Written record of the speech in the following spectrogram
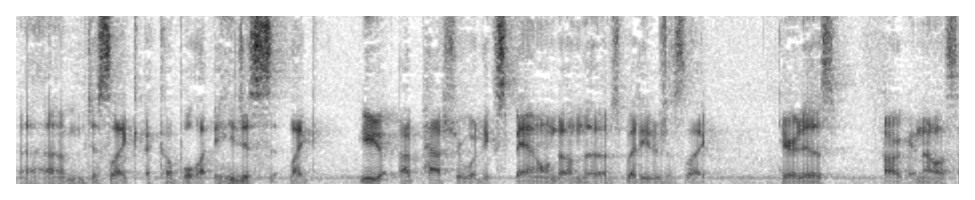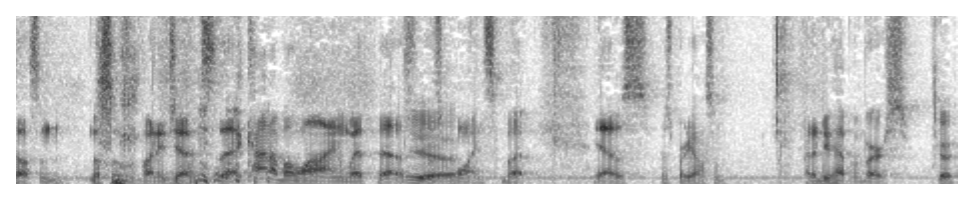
Um, just like a couple, like he just like you, a pastor would expand on those, but he was just like, here it is. Okay, now let's tell some let's tell some funny jokes that kind of align with uh, Yeah. those points. But yeah, it was it was pretty awesome. But I do have a verse Okay.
